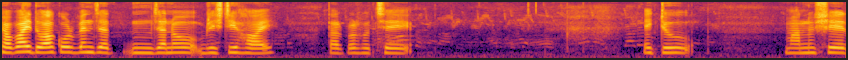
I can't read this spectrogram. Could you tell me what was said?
সবাই দোয়া করবেন যেন বৃষ্টি হয়। তারপর হচ্ছে একটু মানুষের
